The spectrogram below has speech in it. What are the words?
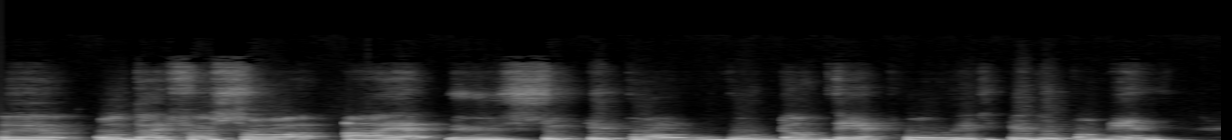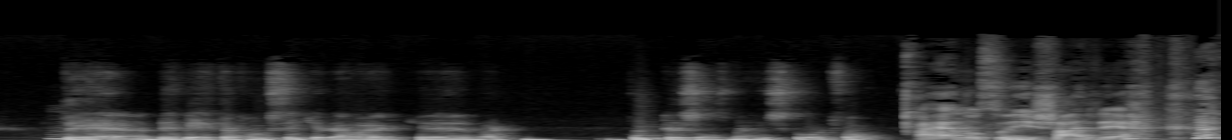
Eh, og Derfor så er jeg usikker på hvordan det påvirker dopamin. Det, det vet jeg faktisk ikke. Det har jeg ikke vært borti sånn som jeg husker. hvert fall. Jeg er nå så nysgjerrig.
